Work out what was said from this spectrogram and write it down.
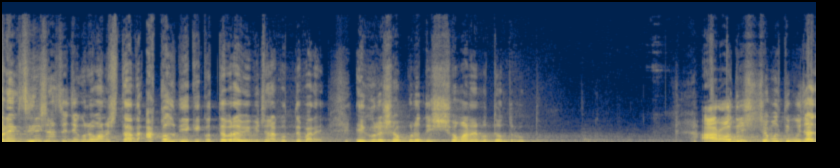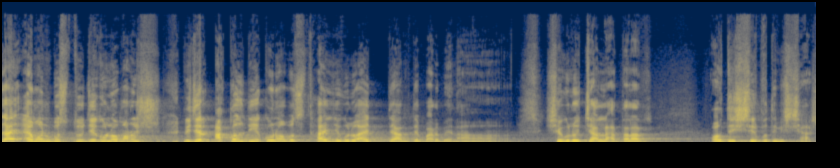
অনেক জিনিস আছে যেগুলো মানুষ তার আকল দিয়ে কি করতে পারে, বিবেচনা করতে পারে। এগুলো সবগুলো দৃশ্যমানের মধ্যে অন্তর্ভুক্ত। আর অদৃশ্য বলতে বোঝা যায় এমন বস্তু যেগুলো মানুষ নিজের আকল দিয়ে কোনো অবস্থায় যেগুলো আয়ত্তে আনতে পারবে না। সেগুলো হচ্ছে আল্লাহ তালার অদৃশ্যের প্রতি বিশ্বাস।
